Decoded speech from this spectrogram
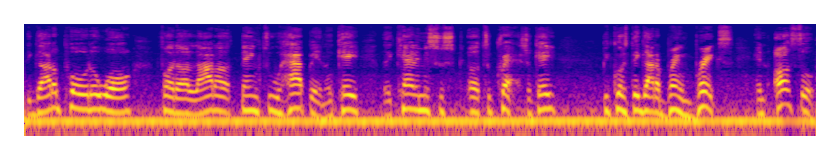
They got to pull the wall for the, a lot of things to happen, okay? The economy to, uh, to crash, okay? Because they got to bring breaks. And also,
